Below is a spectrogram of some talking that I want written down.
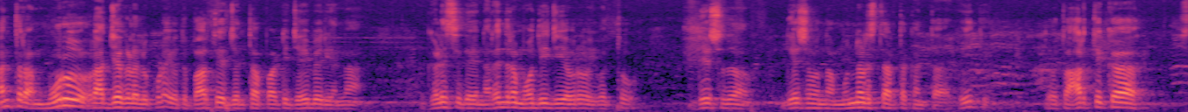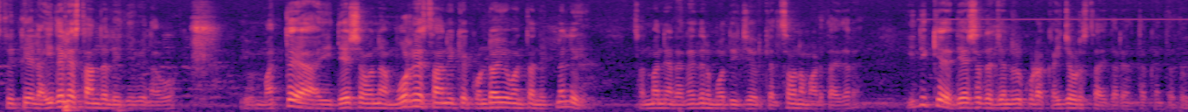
ನಂತರ ಮೂರು ರಾಜ್ಯಗಳಲ್ಲೂ ಕೂಡ ಇವತ್ತು ಭಾರತೀಯ ಜನತಾ ಪಾರ್ಟಿ ಜಯಬೇರಿಯನ್ನು ಗಳಿಸಿದೆ. ನರೇಂದ್ರ ಮೋದಿಜಿಯವರು ಇವತ್ತು ದೇಶದ, ದೇಶವನ್ನು ಮುನ್ನಡೆಸ್ತಾ ಇರ್ತಕ್ಕಂಥ ರೀತಿ ಇವತ್ತು ಆರ್ಥಿಕ ಸ್ಥಿತಿಯಲ್ಲಿ ಐದನೇ ಸ್ಥಾನದಲ್ಲಿ ಇದ್ದೀವಿ ನಾವು. ಮತ್ತೆ ಈ ದೇಶವನ್ನು ಮೂರನೇ ಸ್ಥಾನಕ್ಕೆ ಕೊಂಡೊಯ್ಯುವಂಥ ನಿಟ್ಟಿನಲ್ಲಿ ಸನ್ಮಾನ್ಯ ನರೇಂದ್ರ ಮೋದಿಜಿಯವರು ಕೆಲಸವನ್ನು ಮಾಡ್ತಾ ಇದ್ದಾರೆ. ಇದಕ್ಕೆ ದೇಶದ ಜನರು ಕೂಡ ಕೈ ಜೋಡಿಸ್ತಾ ಇದ್ದಾರೆ ಅಂತಕ್ಕಂಥದ್ದು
